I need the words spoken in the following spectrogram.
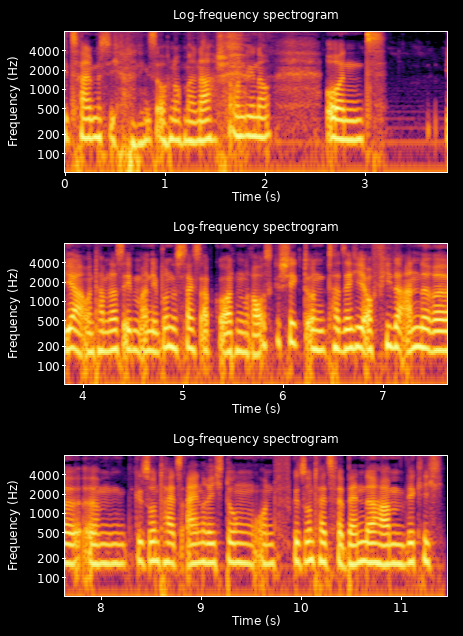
Die Zahl müsste ich allerdings auch nochmal nachschauen, genau. Und ja, und haben das eben an die Bundestagsabgeordneten rausgeschickt und tatsächlich auch viele andere ähm, Gesundheitseinrichtungen und Gesundheitsverbände haben wirklich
